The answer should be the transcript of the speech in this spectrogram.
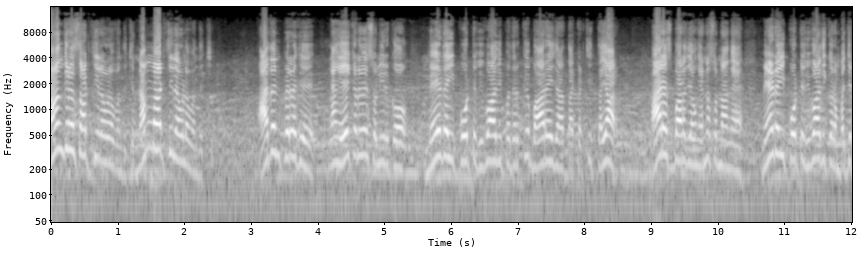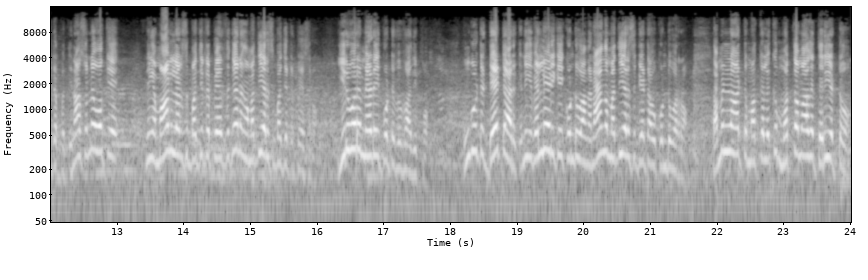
காங்கிரஸ் ஆட்சியில் எவ்வளோ வந்துச்சு? நம்ம ஆட்சியில் எவ்வளோ வந்துச்சு? அதன் பிறகு நாங்கள் ஏற்கனவே சொல்லியிருக்கோம் மேடை போட்டு விவாதிப்பதற்கு பாரதிய ஜனதா கட்சி தயார். ஆர்எஸ் பாரதி அவங்க என்ன சொன்னாங்க? மேடை போட்டு விவாதிக்கிறோம் பட்ஜெட்டை பற்றி நான் சொன்னேன் ஓகே. நீங்கள் மாநில அரசு பட்ஜெட்டை பேசுங்க நாங்கள் மத்திய அரசு பட்ஜெட்டை பேசுகிறோம் இருவரும் மேடை போட்டு விவாதிப்போம். உங்கள்கிட்ட டேட்டா இருக்குது நீங்கள் வெள்ளை அறிக்கை கொண்டு வாங்க. நாங்கள் மத்திய அரசு டேட்டாவை கொண்டு வர்றோம். தமிழ்நாட்டு மக்களுக்கு மொத்தமாக தெரியட்டும்.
